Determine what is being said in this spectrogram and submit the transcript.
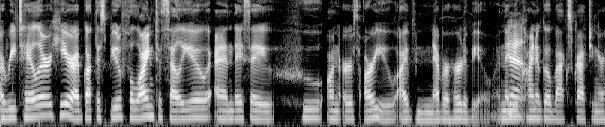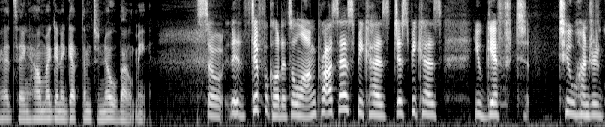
a retailer here. I've got this beautiful line to sell you, and they say, who on earth are you? I've never heard of you. And then Yeah. you kind of go back scratching your head saying, how am I going to get them to know about me? So it's difficult. It's a long process because just because you gift 200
